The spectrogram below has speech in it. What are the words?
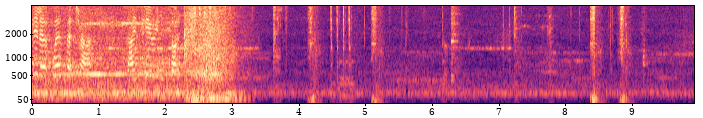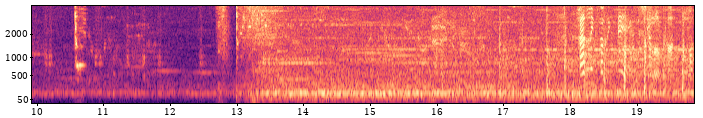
Taylor, where's Vetrat? The Hyperion is starting... Handling something big, the Shallow console.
